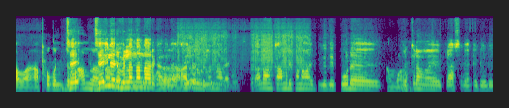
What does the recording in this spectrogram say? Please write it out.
அவன் அப்ப கொஞ்சம் ஜெயிலர் வில்லன் ஜிவிஎம் இருக்கான் ஜெயிலர் வில்லன் தான் அதான் காமெடி பண்ண வாய்ப்பு இருக்குது. கூட விக்ரம் கிளாஸ் ஆட்டிடியூடு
